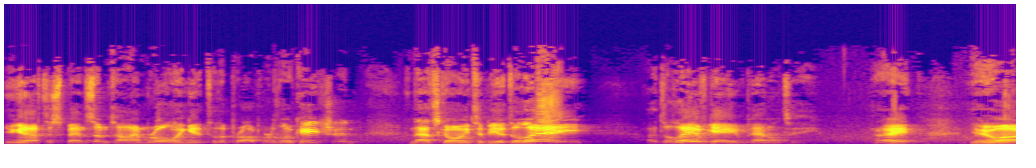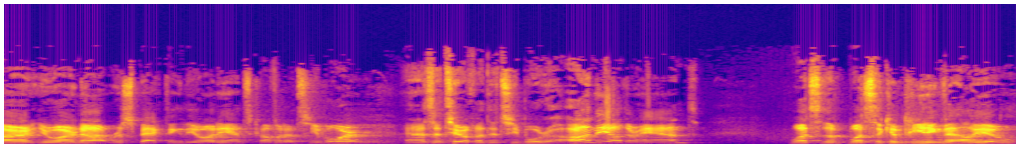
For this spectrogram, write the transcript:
you're going to have to spend some time rolling it to the proper location, and that's going to be a delay, a delay of game penalty right? You are you are not respecting the audience, kavod tzibur, and it's a tircha de tzibura. On the other hand, what's the what's the competing value?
